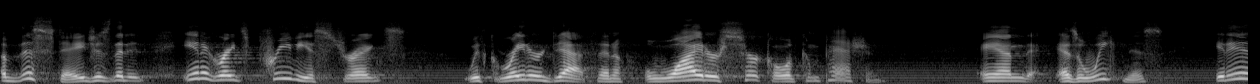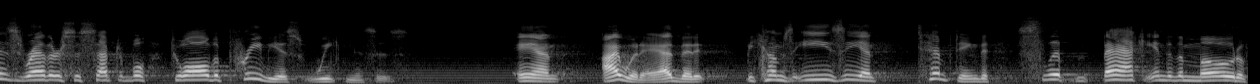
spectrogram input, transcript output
of this stage is that it integrates previous strengths with greater depth and a wider circle of compassion. And as a weakness, it is rather susceptible to all the previous weaknesses. And I would add that it becomes easy and tempting to slip back into the mode of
